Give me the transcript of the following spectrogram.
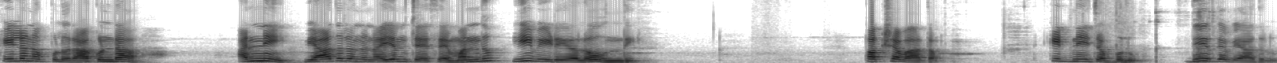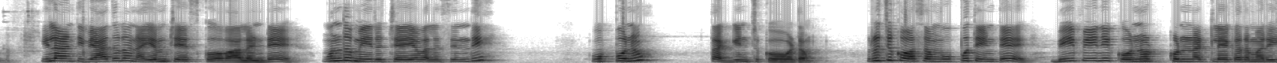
కీళ్ళ నొప్పులు రాకుండా అన్ని వ్యాధులను నయం చేసే మందు ఈ వీడియోలో ఉంది. పక్షవాతం. కిడ్నీ జబ్బులు. దీర్ఘ వ్యాధులు. ఇలాంటి వ్యాధులు నయం చేసుకోవాలంటే ముందు మీరు చేయవలసింది ఉప్పును తగ్గించుకోవటం. రుచి కోసం ఉప్పు తింటే బీపీని కొనుక్కున్నట్లే కదా మరి.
